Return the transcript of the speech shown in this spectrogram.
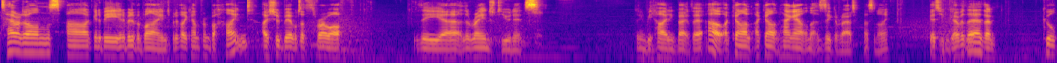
Terradons are going to be in a bit of a bind, but if I come from behind, I should be able to throw off the uh, the ranged units. They're going to be hiding back there. Oh, I can't I can't hang out on that ziggurat. That's annoying. Guess you can go over there then. Cool.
